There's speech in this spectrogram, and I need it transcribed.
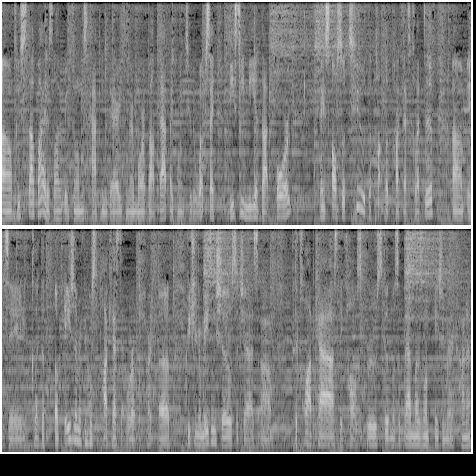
um, please stop by. There's a lot of great films happening there. You can learn more about that by going to the website vcmedia.org. Thanks also to the Potluck Podcast Collective. Um, it's a collective of Asian American hosted podcasts that we're a part of, featuring amazing shows such as um, the Clubcast, They Call Us Bruce, Good Muslim, Bad Muslim, Asian Americana,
